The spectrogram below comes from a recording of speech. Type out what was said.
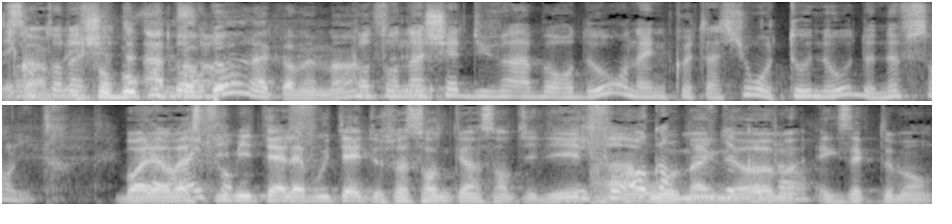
Et quand on achète à Bordeaux, là, quand même. Hein, quand on achète du vin à Bordeaux, on a une cotation au tonneau de 900 litres. Bon, allez, on va se limiter à la bouteille de 75 centilitres hein, ou au magnum. Exactement.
